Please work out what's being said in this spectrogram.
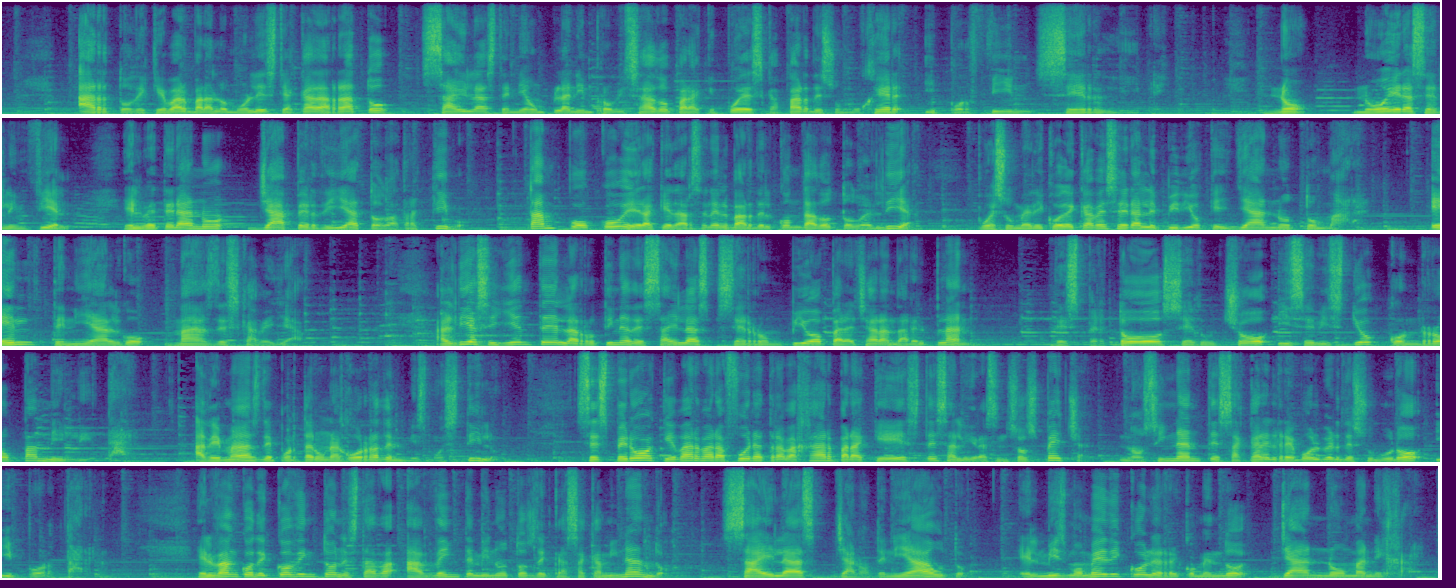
Harto de que Bárbara lo moleste a cada rato, Silas tenía un plan improvisado para que pueda escapar de su mujer y por fin ser libre. No, no era serle infiel. El veterano ya perdía todo atractivo. Tampoco era quedarse en el bar del condado todo el día, pues su médico de cabecera le pidió que ya no tomara. Él tenía algo más descabellado. Al día siguiente, la rutina de Silas se rompió para echar a andar el plan. Despertó, se duchó y se vistió con ropa militar, además de portar una gorra del mismo estilo. Se esperó a que Bárbara fuera a trabajar para que éste saliera sin sospecha, no sin antes sacar el revólver de su buró y portarlo. El banco de Covington estaba a 20 minutos de casa caminando. Silas ya no tenía auto. El mismo médico le recomendó ya no manejar.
